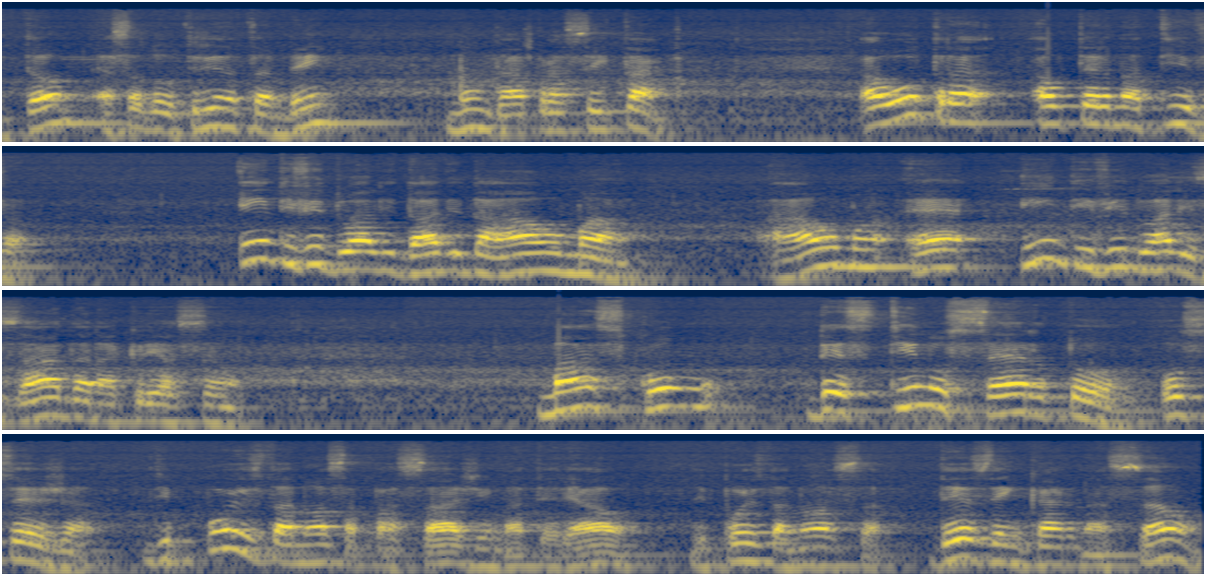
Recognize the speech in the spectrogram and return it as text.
Então, essa doutrina também não dá para aceitar. A outra alternativa, individualidade da alma. A alma é individualizada na criação, mas com destino certo, ou seja, depois da nossa passagem material, depois da nossa desencarnação,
